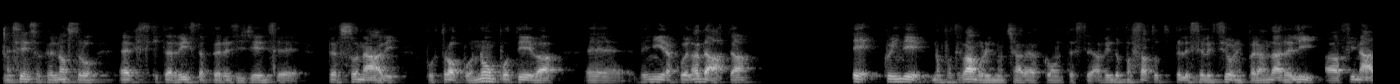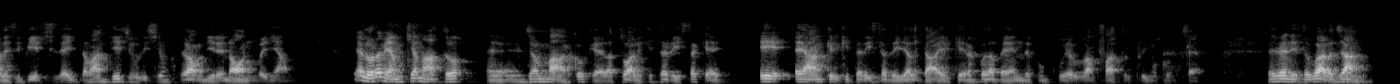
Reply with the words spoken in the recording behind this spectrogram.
nel senso che il nostro ex chitarrista per esigenze personali purtroppo non poteva eh, venire a quella data e quindi non potevamo rinunciare al contest, avendo passato tutte le selezioni per andare lì alla finale, esibirci dai, davanti ai giudici, non potevamo dire no, non veniamo. E allora abbiamo chiamato eh, Gianmarco, che è l'attuale chitarrista, che è, è anche il chitarrista degli Altair, che era quella band con cui avevamo fatto il primo concerto. E gli abbiamo detto, guarda Gian,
